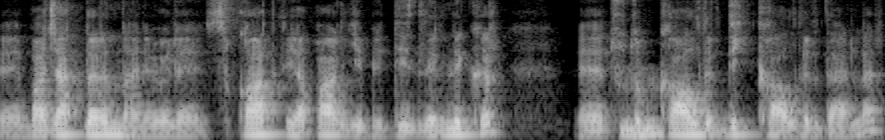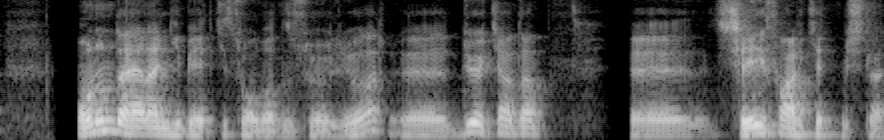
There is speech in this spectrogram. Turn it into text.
E, bacaklarınla hani böyle squat yapar gibi dizlerini kır, e, tutup Hı hı. kaldır, dik kaldır derler. Onun da herhangi bir etkisi olmadığını söylüyorlar. E, diyor ki adam e, şeyi fark etmişler.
